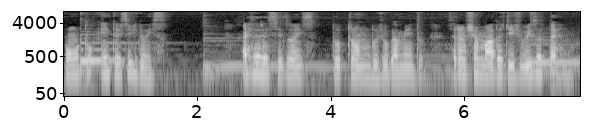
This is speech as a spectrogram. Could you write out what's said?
ponto entre esses dois. Essas decisões do trono do julgamento serão chamadas de juízo eterno.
